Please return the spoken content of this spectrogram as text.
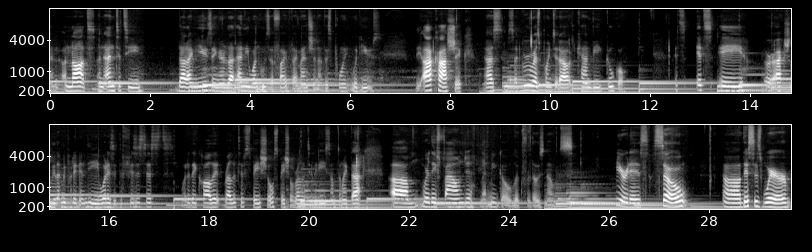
and uh, not an entity that I'm using or that anyone who's a five dimension at this point would use. The Akashic, as Sadhguru has pointed out, can be Google. It's it's a or actually let me put it in the what is it, the physicists, what do they call it? Relative spatial, spatial relativity, something like that. um, where they found, let me go look for those notes. Here it is. So, uh, this is where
